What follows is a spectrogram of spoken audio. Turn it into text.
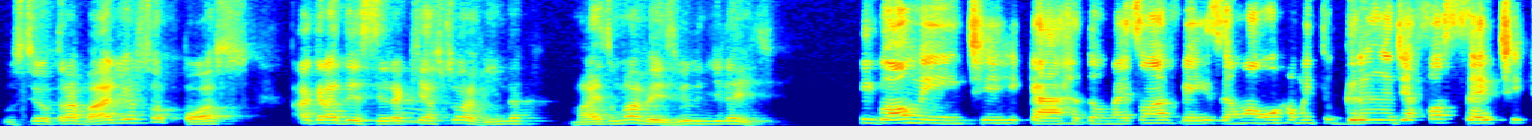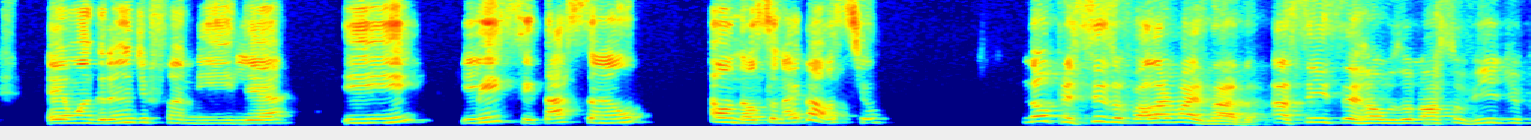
o seu trabalho e eu só posso agradecer aqui a sua vinda mais uma vez, viu, Lindireide? Igualmente, Ricardo, mais uma vez, é uma honra muito grande. A Forset é uma grande família e licitação é o nosso negócio. Não preciso falar mais nada. Assim encerramos o nosso vídeo.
